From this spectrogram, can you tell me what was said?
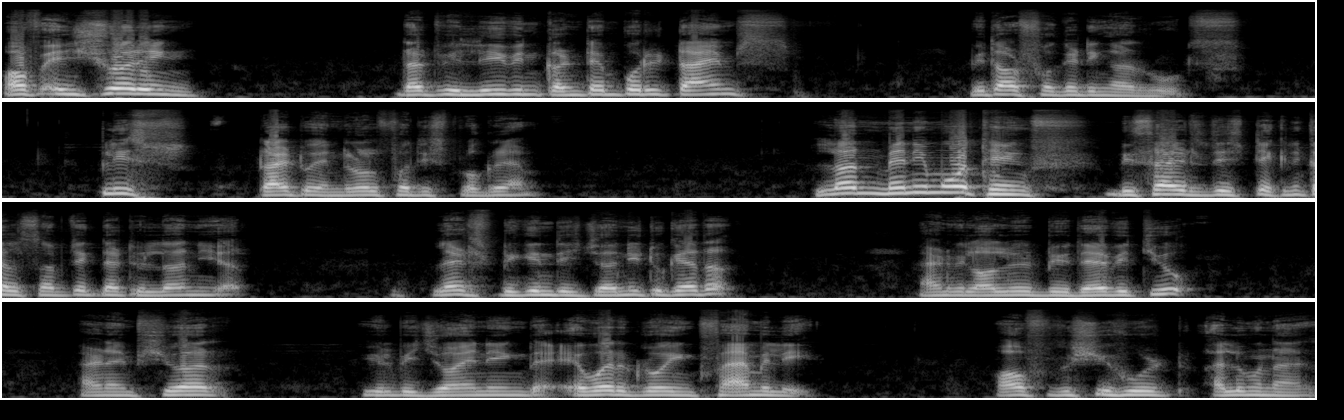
of ensuring that we live in contemporary times without forgetting our roots. Please try to enroll for this program. Learn many more things besides this technical subject that you learn here. Let's begin this journey together and we'll always be there with you. And I'm sure you'll be joining the ever growing family of Rishihood alumni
